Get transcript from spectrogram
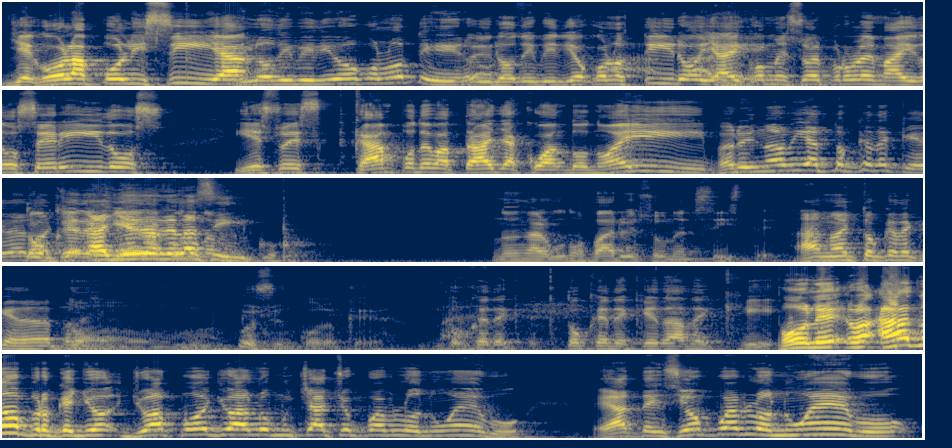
Llegó la policía. Y lo dividió con los tiros. y lo dividió con los tiros y ahí bien. comenzó el problema. Hay dos heridos y eso es campo de batalla cuando no hay... Pero y no había toque de queda. Toque de Ayer queda desde las cuando- 5. No, en algunos barrios eso no existe. Ah, no hay toque de queda. las No. Pues cinco de qué. Toque de, toque de queda de qué. Pole- ah, no, porque yo, yo apoyo a los muchachos Pueblo Nuevo. Eh, atención, Pueblo Nuevo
